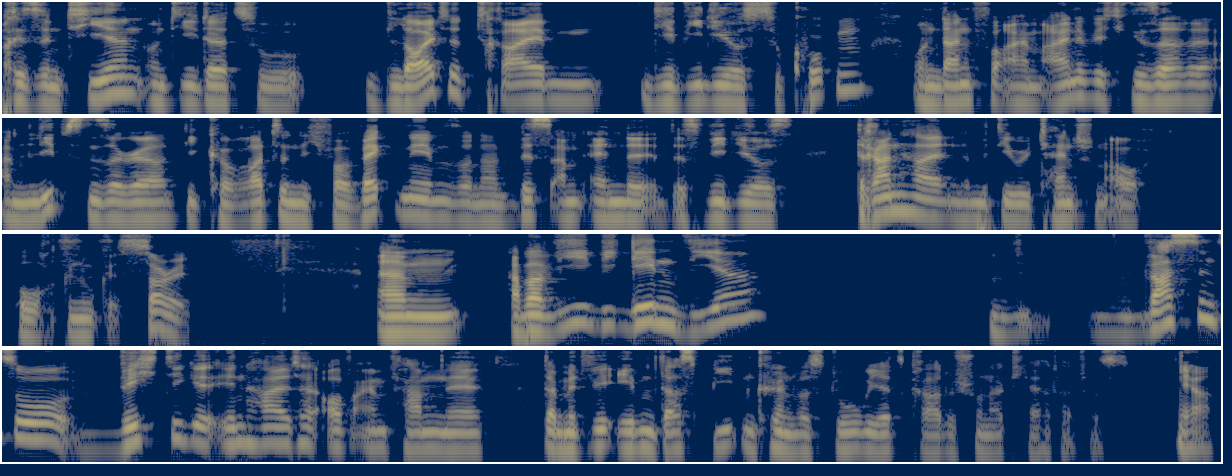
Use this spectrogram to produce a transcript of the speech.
präsentieren und die dazu Leute treiben, die Videos zu gucken und dann vor allem eine wichtige Sache, am liebsten sogar die Karotte nicht vorwegnehmen, sondern bis am Ende des Videos dranhalten, damit die Retention auch hoch genug ist. Sorry. Ähm, aber wie, wie gehen wir? Was sind so wichtige Inhalte auf einem Thumbnail, damit wir eben das bieten können, was du jetzt gerade schon erklärt hattest? Ja.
